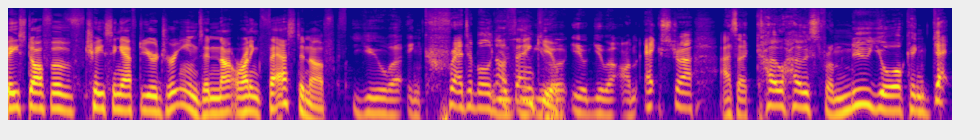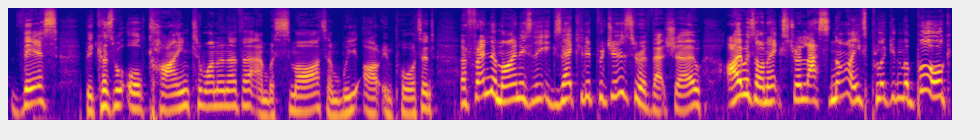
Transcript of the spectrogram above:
based off of chasing after your dreams and not running fast enough. You were incredible. No, you, thank you. you. were- You, you were on Extra as a co host from New York. And get this because we're all kind to one another and we're smart and we are important. A friend of mine is the executive producer of that show. I was on Extra last night plugging the book,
